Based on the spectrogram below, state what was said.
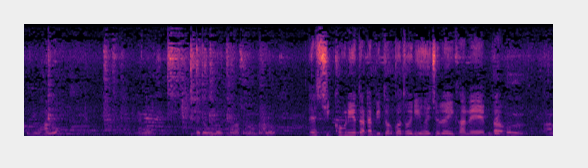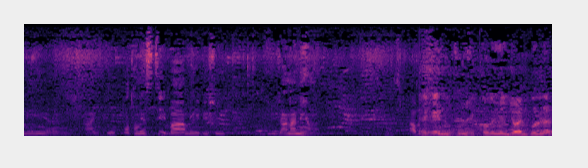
খুবই ভালো। এখানে ছেলেগুলো পড়াশোনা ভালো। শিক্ষক নিয়ে তো একটা বিতর্ক তৈরি হয়েছিল এখানে। দেখুন আমি প্রথম এসেছি বা আমি এই বিষয়ে কিছু জানা নেই আমার। থেকে নতুন শিক্ষক একজন জয়েন করলেন?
